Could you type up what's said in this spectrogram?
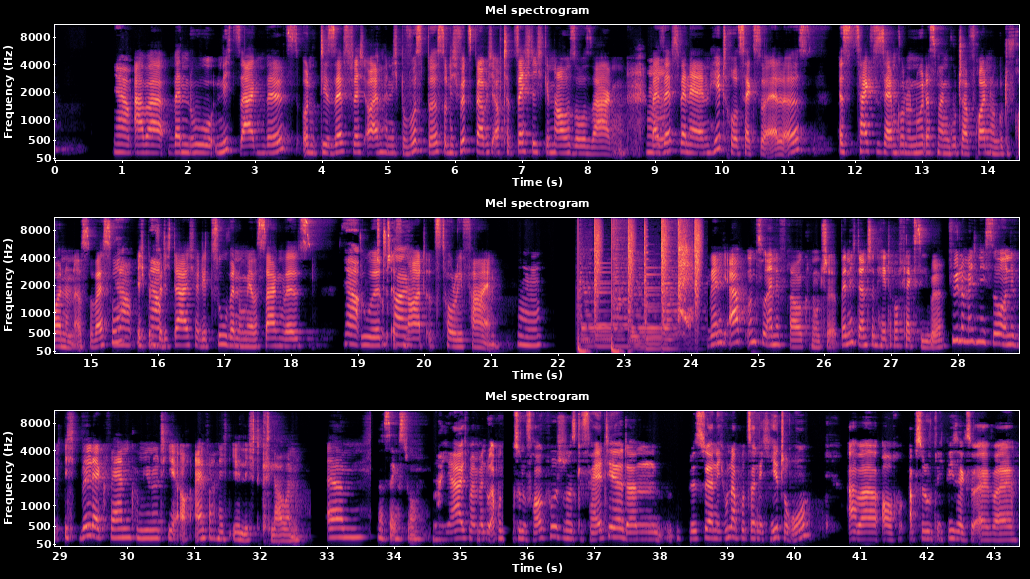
Ja. Aber wenn du nichts sagen willst und dir selbst vielleicht auch einfach nicht bewusst bist, und ich würde es, glaube ich, auch tatsächlich genau so sagen. Mhm. Weil selbst wenn er heterosexuell ist, es zeigt es ja im Grunde nur, dass man ein guter Freund und eine gute Freundin ist. So weißt du? Ja. Ich bin ja. für dich da, ich höre dir zu, wenn du mir was sagen willst. Ja, Do it. Total. If not, it's totally fine. Mhm. Wenn ich ab und zu eine Frau knutsche, bin ich dann schon heteroflexibel. Fühle mich nicht so und ich will der queeren Community auch einfach nicht ihr Licht klauen. Ähm, was denkst du? Naja, ich meine, wenn du ab und zu eine Frau knutschst und es gefällt dir, dann bist du ja nicht hundertprozentig hetero, aber auch absolut nicht bisexuell, weil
